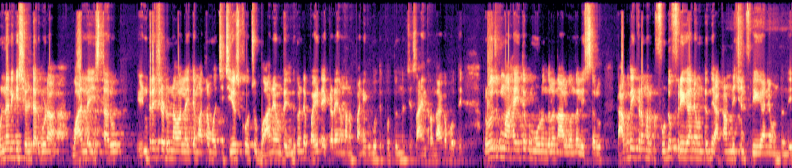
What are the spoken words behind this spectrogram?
ఉండడానికి షెల్టర్ కూడా వాళ్ళే ఇస్తారు. ఇంట్రెస్టెడ్ ఉన్న వాళ్ళైతే మాత్రం వచ్చి చేసుకోవచ్చు బాగానే ఉంటుంది. ఎందుకంటే బయట ఎక్కడైనా మనం పనికి పోతే పొద్దున్న నుంచి సాయంత్రం దాకా పోతే రోజుకు మా అయితే ఒక మూడు వందలు నాలుగు వందలు ఇస్తారు. కాకపోతే ఇక్కడ మనకు ఫుడ్ ఫ్రీగానే ఉంటుంది అకామిడేషన్ ఫ్రీగానే ఉంటుంది.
